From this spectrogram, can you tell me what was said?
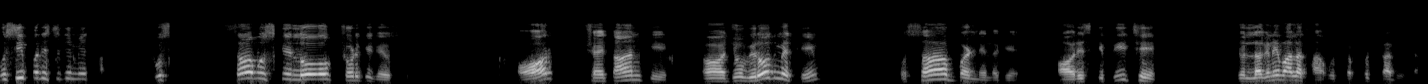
उसी परिस्थिति में था। उस, सब उसके लोग छोड़ के गए उसके। और शैतान के जो विरोध में थे, वो सब बढ़ने लगे। और इसके पीछे जो लगने वाला था, उसका खुद का बेटा,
